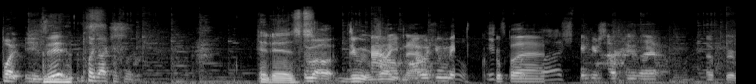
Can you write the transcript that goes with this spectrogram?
But is it? Play back the footage. It is. Well, do it Ow, right Why now. would you make, It's Quiplash. Quiplash make yourself do that? After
